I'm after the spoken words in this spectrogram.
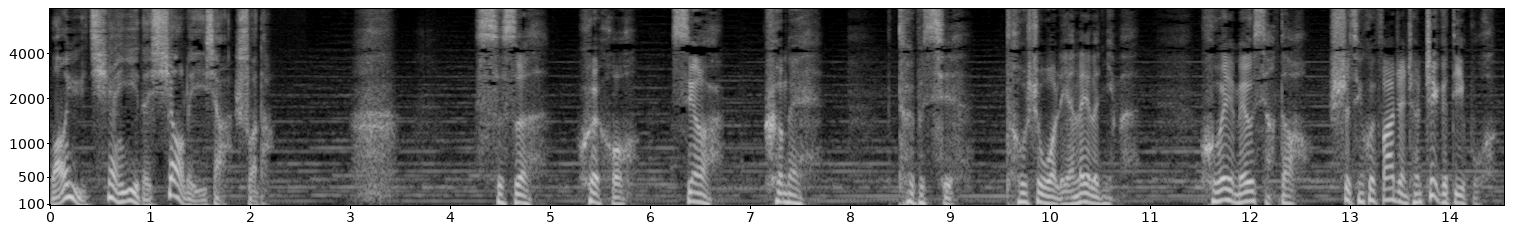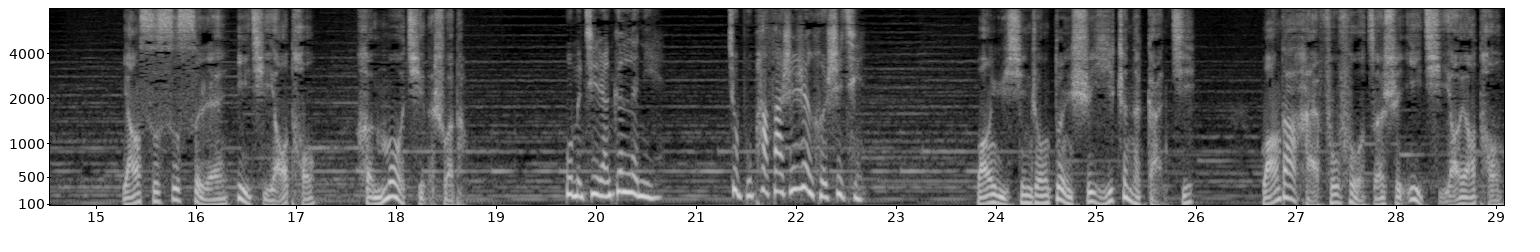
王宇歉意的笑了一下，说道：“ 思思、慧红、星儿、何梅，对不起，都是我连累了你们。”我也没有想到事情会发展成这个地步。杨思思四人一起摇头，很默契的说道：“我们既然跟了你，就不怕发生任何事情。”王宇心中顿时一阵的感激，王大海夫妇则是一起摇摇头，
